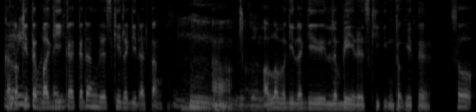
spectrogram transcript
kalau Very kita important. bagi kadang-kadang rezeki lagi datang. Hmm. Hmm. Ah, Betul. Allah bagi lagi lebih rezeki untuk kita. So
